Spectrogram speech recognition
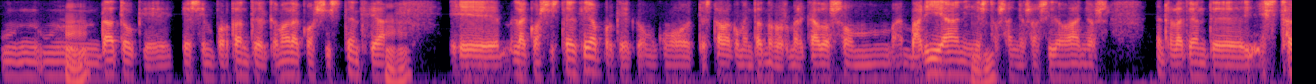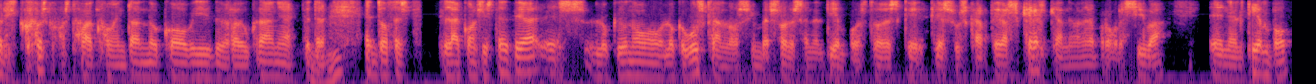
un, dato que, es importante, el tema de la consistencia. Eh, la consistencia, porque como, te estaba comentando, los mercados son varían y estos años han sido años relativamente históricos, como estaba comentando, COVID, guerra de Ucrania, etcétera. Entonces, la consistencia es lo que uno, lo que buscan los inversores en el tiempo. Esto es que, que sus carteras crezcan de manera progresiva en el tiempo,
